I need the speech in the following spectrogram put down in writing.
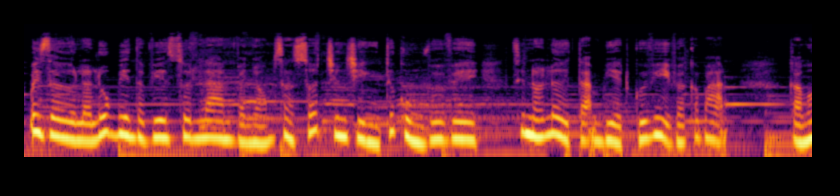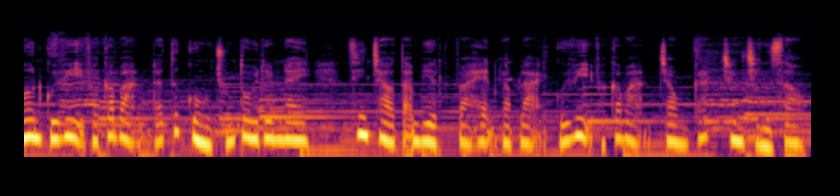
Bây giờ là lúc biên tập viên Xuân Lan và nhóm sản xuất chương trình Thức Cùng VV xin nói lời tạm biệt quý vị và các bạn. Cảm ơn quý vị và các bạn đã thức cùng chúng tôi đêm nay. Xin chào tạm biệt và hẹn gặp lại quý vị và các bạn trong các chương trình sau.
